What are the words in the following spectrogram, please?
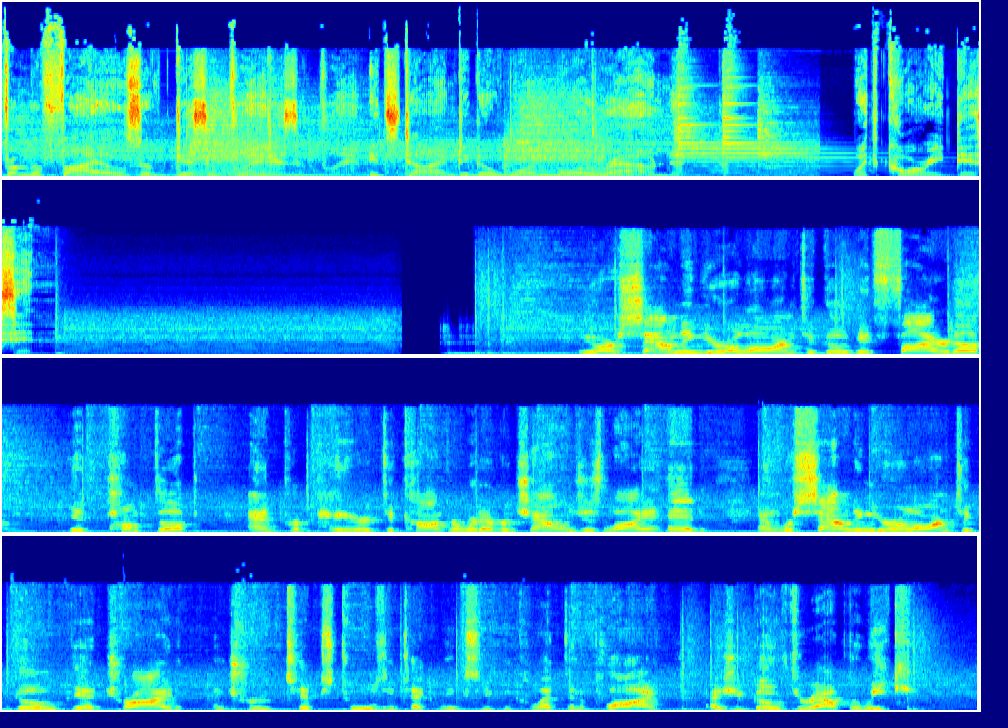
From the files of discipline, discipline, it's time to go one more round with Corey Disson. We are sounding your alarm to go get fired up, get pumped up, and prepared to conquer whatever challenges lie ahead. And we're sounding your alarm to go get tried and true tips, tools, and techniques you can collect and apply as you go throughout the week.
